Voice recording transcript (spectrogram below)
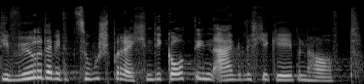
die Würde wieder zusprechen, die Gott ihnen eigentlich gegeben hat.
